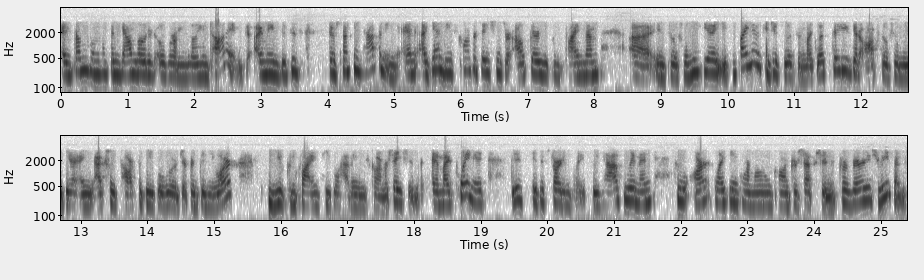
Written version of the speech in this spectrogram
and some of them have been downloaded over a million times. I mean, this is there's something happening, and again, these conversations are out there. You can find them uh, in social media. You can find them if you just listen. Like, let's say you get off social media and you actually talk to people who are different than you are. You can find people having these conversations. And my point is, this is a starting place. We have women who aren't liking hormonal contraception for various reasons.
